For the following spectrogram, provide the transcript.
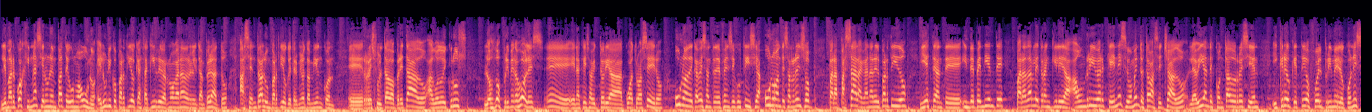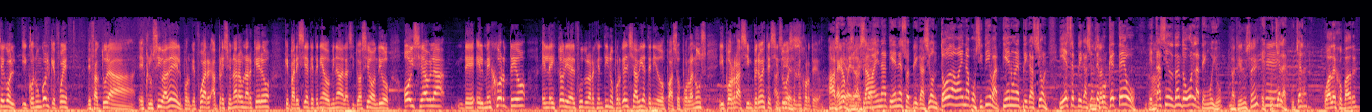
le marcó a Gimnasia en un empate 1 a 1, el único partido que hasta aquí River no ha ganado en el campeonato. A Central un partido que terminó también con eh, resultado apretado. A Godoy Cruz los dos primeros goles eh, en aquella victoria 4 a 0, uno de cabeza ante Defensa y Justicia, uno ante San Lorenzo para pasar a ganar el partido y este ante Independiente para darle tranquilidad a un River que en ese momento estaba acechado, le habían descontado recién y creo que Teo fue el primero con ese gol y con un gol que fue de factura exclusiva de él, porque fue a, a presionar a un arquero que parecía que tenía dominada la situación. Digo, hoy se habla del mejor Teo en la historia del fútbol argentino, porque él ya había tenido dos pasos, por Lanús y por Racing, pero este sin Así duda es. es. el mejor Teo. Así bueno, es, pero así esa es. vaina tiene su explicación. Toda vaina positiva tiene una explicación. Y esa explicación de por qué Teo está haciendo tanto gol la tengo yo. ¿La tiene usted? Escúchala, escúchala. ¿Cuál es, compadre?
